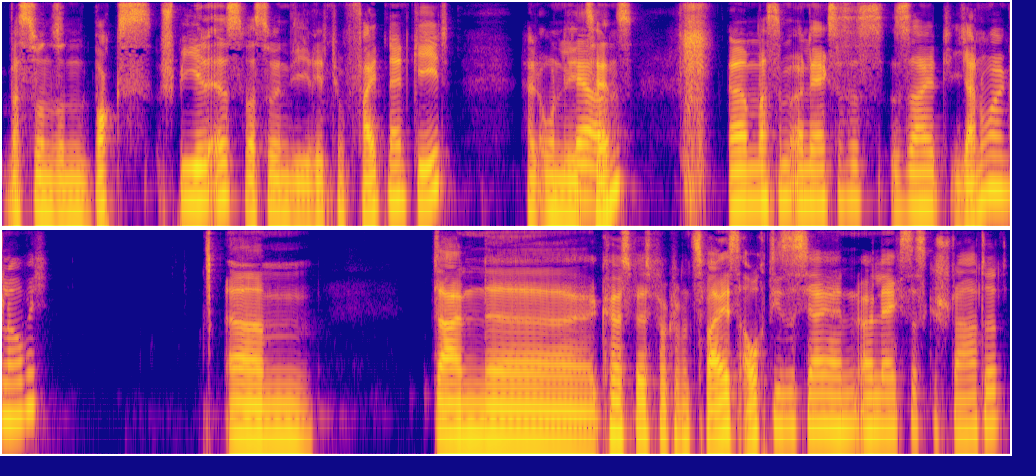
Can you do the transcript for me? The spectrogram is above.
was so, ein- so ein Box-Spiel ist, was so in die Richtung Fight Night geht, halt ohne Ja. Lizenz, ähm, was im Early Access ist seit Januar, glaube ich. Ähm, dann äh, Curse Space Program 2 ist auch dieses Jahr ja in Early Access gestartet.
